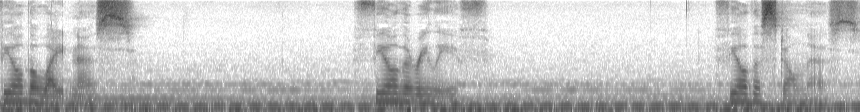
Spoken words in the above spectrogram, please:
Feel the lightness. Feel the relief. Feel the stillness.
